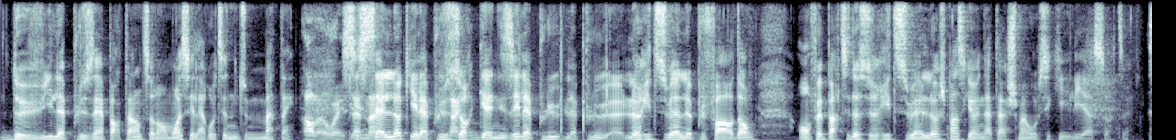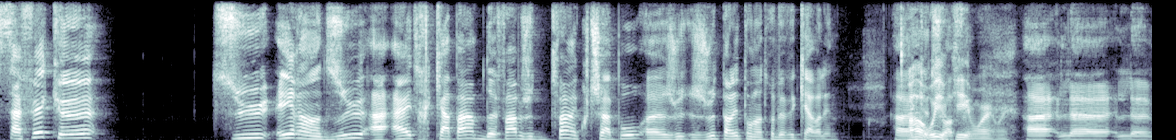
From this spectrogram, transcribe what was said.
de vie la plus importante, selon moi, c'est la routine du matin. Ah, ben oui, C'est celle-là qui est la plus Ouais. organisée, la plus, la plus, euh, le rituel le plus fort. Donc, on fait partie de ce rituel-là. Je pense qu'il y a un attachement aussi qui est lié à ça. Ça fait que tu es rendu à être capable de faire. Je vais te faire un coup de chapeau. euh, je, je veux te parler de ton entrevue avec Caroline. euh, Ah oui, ok, ouais, ouais. Le. le...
